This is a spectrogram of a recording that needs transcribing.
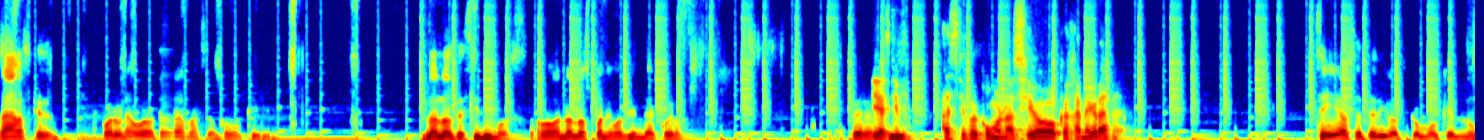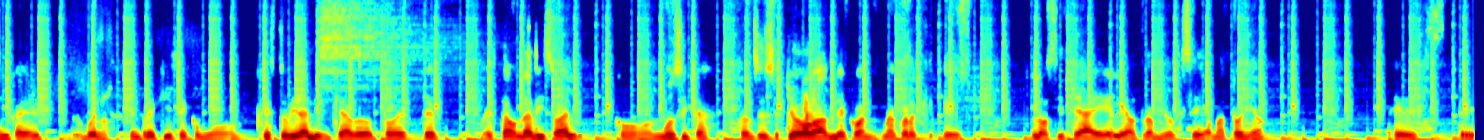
Nada más que por una u otra razón como que no nos decidimos o no nos ponemos bien de acuerdo. Pero y así, así fue como nació Caja Negra. Sí, o sea, te digo, como que nunca he, bueno, siempre quise como que estuviera linkeado todo este, esta onda visual con música. Entonces yo hablé con, me acuerdo que, lo cité a él y a otro amigo que se llama Toño. Este,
